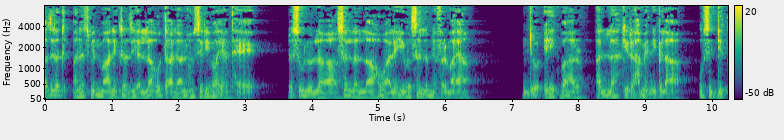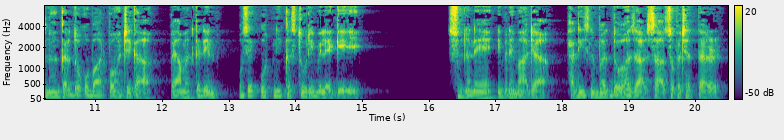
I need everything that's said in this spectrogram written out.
حضرت انس بن مالک رضی اللہ تعالیٰ عنہ سے روایت ہے۔ رسول اللہ صلی اللہ علیہ وسلم نے فرمایا، جو ایک بار اللہ کی راہ میں نکلا، اسے جتنا گرد و غبار پہنچے گا، قیامت کے دن اسے اتنی کستوری ملے گی۔ سننے ابن ماجہ، حدیث نمبر دو ہزار سات سو پچھتر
